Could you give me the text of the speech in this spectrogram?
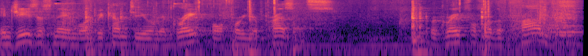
In Jesus' name, Lord, we come to you and we're grateful for your presence. We're grateful for the promise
